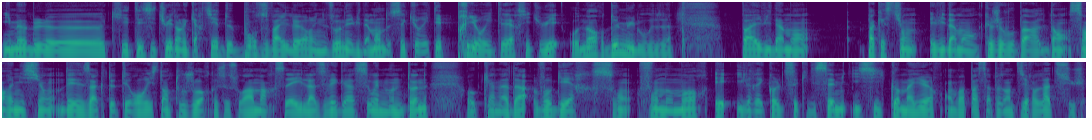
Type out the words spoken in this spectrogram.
Immeuble euh, qui était situé dans le quartier de Burzweiler, une zone évidemment de sécurité prioritaire située au nord de Mulhouse. Pas évidemment pas question, évidemment, que je vous parle dans Sans rémission des actes terroristes en tout genre, que ce soit à Marseille, Las Vegas ou Edmonton. Au Canada, vos guerres font nos morts et ils récoltent ce qu'ils sèment ici comme ailleurs. On va pas s'apesantir là-dessus.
